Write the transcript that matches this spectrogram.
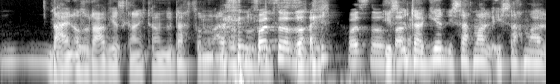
Nein, also, da habe ich jetzt gar nicht dran gedacht, sondern einfach Ich nur wollte es nur dieses ich wollte nur dieses sagen. Interagieren. Ich sage mal ich sage mal,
